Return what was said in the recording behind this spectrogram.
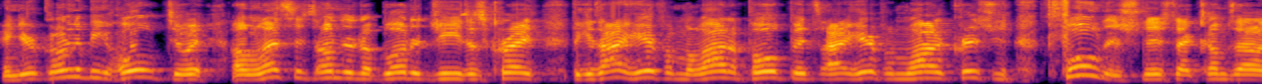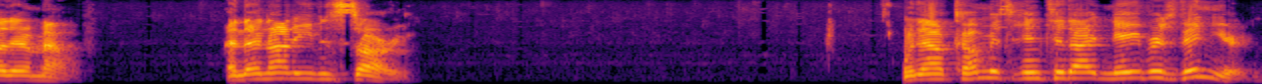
and you're going to be hold to it unless it's under the blood of Jesus Christ. Because I hear from a lot of pulpits, I hear from a lot of Christians, foolishness that comes out of their mouth. And they're not even sorry. When thou comest into thy neighbor's vineyard,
